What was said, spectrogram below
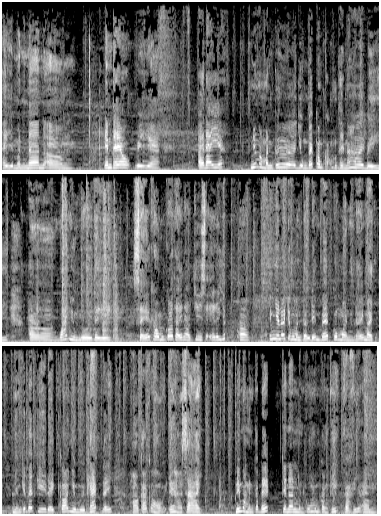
thì mình nên uh, đem theo. Vì uh, ở đây á nếu mà mình cứ dùng bếp công cộng thì nó hơi bị uh, quá nhiều người thì sẽ không có thể nào chia sẻ để giúp uh, giống như nói chung mình tự đem bếp của mình để mà những cái bếp kia để có nhiều người khác để họ có cơ hội để họ xài. Nếu mà mình có bếp cho nên mình cũng không cần thiết phải um,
